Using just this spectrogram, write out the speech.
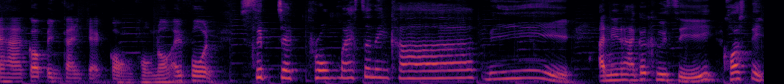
นะฮะ ก็เป็นการแกะกล่องของน้อง iPhone 17 Pro Max นั่นเองครับ นี่ อันนี้นะฮะก็คือสี Cosmic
